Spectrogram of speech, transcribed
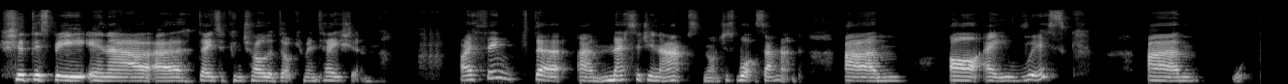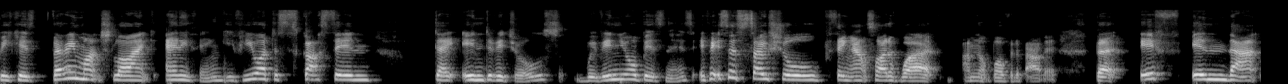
Should this be in our uh, data controller documentation? I think that um, messaging apps, not just WhatsApp, um, are a risk um, because very much like anything, if you are discussing individuals within your business, if it's a social thing outside of work, I'm not bothered about it. But if in that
